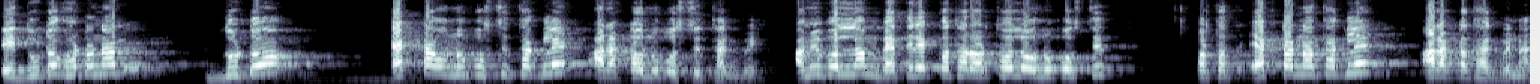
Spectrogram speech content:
এই দুটো ঘটনার দুটো, একটা অনুপস্থিত থাকলে আর একটা অনুপস্থিত থাকবে। আমি বললাম ব্যতিরেক কথার অর্থ হলো অনুপস্থিত, অর্থাৎ একটা না থাকলে আর একটা থাকবে না।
